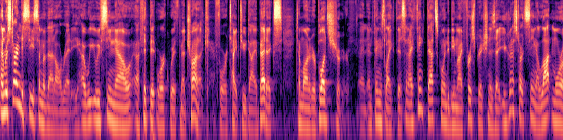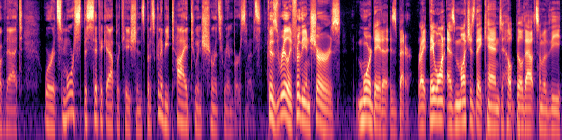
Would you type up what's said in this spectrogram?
And we're starting to see some of that already. Uh, we, have seen now uh, Fitbit work with Medtronic for type 2 diabetics to monitor blood sugar and, and things like this. And I think that's going to be my first prediction is that you're going to start seeing a lot more of that where it's more specific applications, but it's going to be tied to insurance reimbursements. Because really, for the insurers, more data is better, right? They want as much as they can to help build out some of the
